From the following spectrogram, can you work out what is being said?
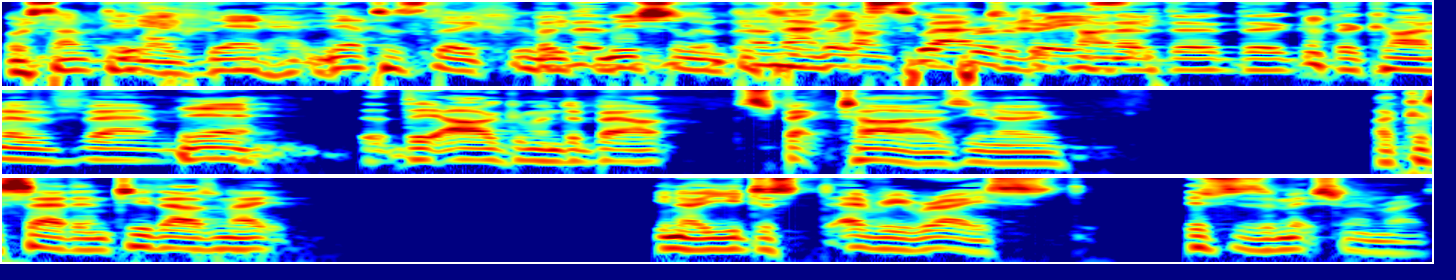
Or something Yeah, like that. yeah, yeah. That was like But with the- Michelin. and It that like comes super back to crazy. the kind of the the, the kind of um, Yeah. the, the argument about spec tires. You know, like I said in 2008, you know, you just every race. This is a Michelin race.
